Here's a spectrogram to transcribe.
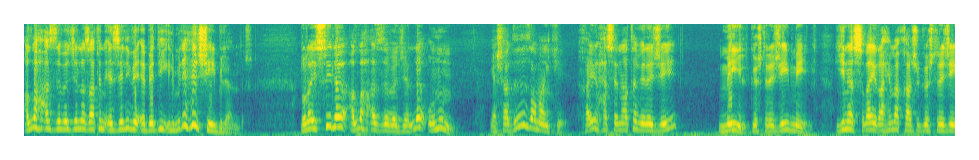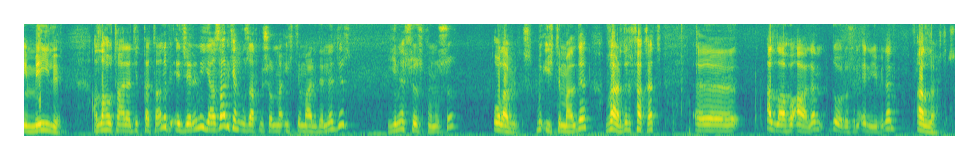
Allah Azze ve Celle zaten ezeli ve ebedi ilmiyle her şeyi bilendir. Dolayısıyla Allah Azze ve Celle onun yaşadığı zamanki hayır hasenata vereceği meyil, göstereceği meyil, yine sılay rahime karşı göstereceği meyili Allahu Teala dikkate alıp ecelini yazarken uzatmış olma ihtimali de nedir? Yine söz konusu olabilir. Bu ihtimalde vardır fakat e, Allahu alem doğrusunu en iyi bilen Allah'tır.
